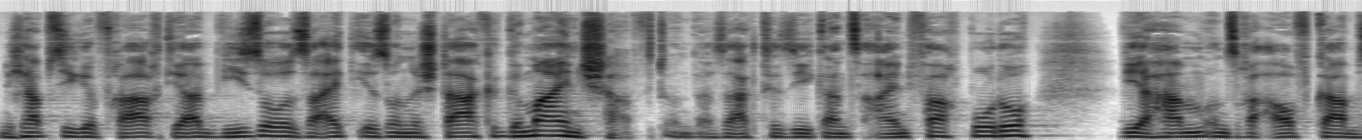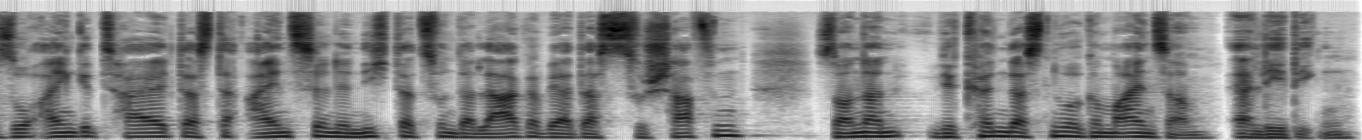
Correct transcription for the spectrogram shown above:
und ich habe sie gefragt, ja, wieso seid ihr so eine starke Gemeinschaft? Und da sagte sie ganz einfach, Bodo, wir haben unsere Aufgaben so eingeteilt, dass der Einzelne nicht dazu in der Lage wäre, das zu schaffen, sondern wir können das nur gemeinsam erledigen.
